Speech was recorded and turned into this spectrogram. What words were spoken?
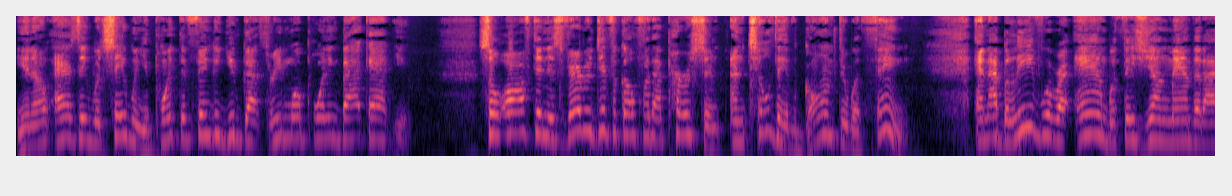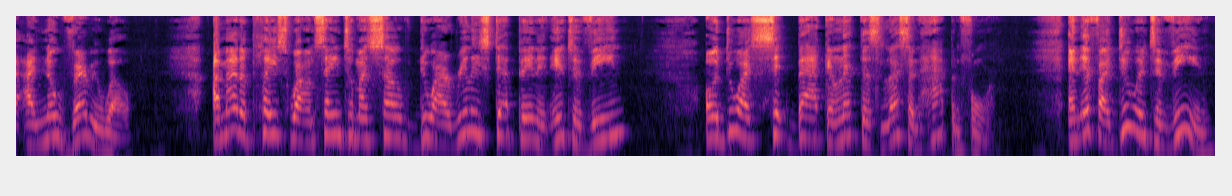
You know as they would say when you point the finger you've got three more pointing back at you. So often it's very difficult for that person until they've gone through a thing and I believe where I am with this young man that I, I know very well, I'm at a place where I'm saying to myself, do I really step in and intervene? Or do I sit back and let this lesson happen for him? And if I do intervene,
